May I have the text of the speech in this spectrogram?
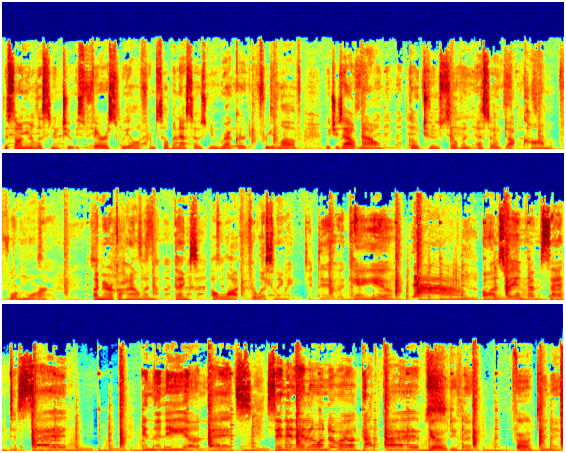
The song you're listening to is Ferris Wheel from Sylvan Esso's new record, Free Love, which is out now. Go to sylvanesso.com for more. I'm Erica Heilman. Thanks a lot for listening. side in singing "Hello Underworld." Got vibes. For tonight.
